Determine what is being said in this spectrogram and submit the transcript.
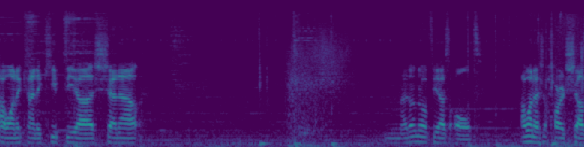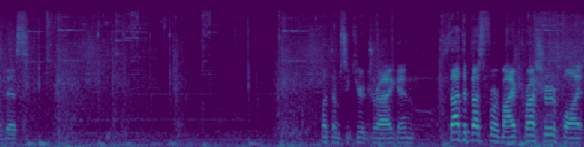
I want to kind of keep the uh, Shen out. I don't know if he has alt. I want to hard shove this. Let them secure Dragon. It's not the best for my pressure, but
